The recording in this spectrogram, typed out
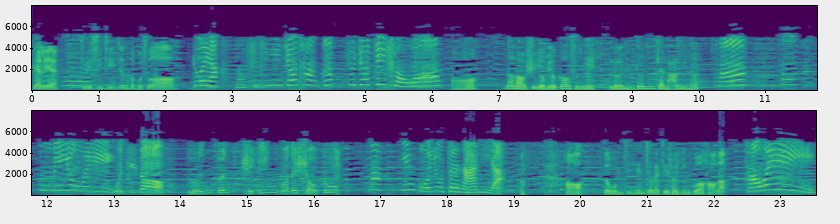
凯莉，嗯 今天心情真的很不错哦。对呀、老师今天教唱歌就教这首哦。哦，那老师有没有告诉你伦敦在哪里呢？啊，嗯，没有诶。我知道，伦敦是英国的首都。那英国又在哪里呀、好，那我们今天就来介绍英国好了。好诶。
